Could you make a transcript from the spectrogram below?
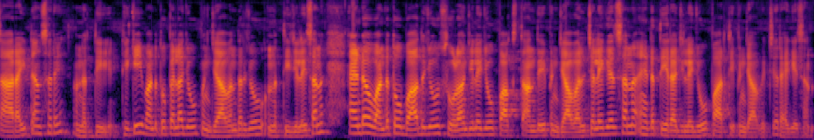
ਤਾਂ ਰਾਈਟ ਆਨਸਰ ਹੈ 29 ਠੀਕ ਹੈ ਜੀ, ਵੰਡ ਤੋਂ ਪਹਿਲਾਂ ਜੋ ਪੰਜਾਬ ਅੰਦਰ ਜੋ 29 ਜ਼ਿਲ੍ਹੇ ਸਨ ਐਂਡ ਵੰਡ ਤੋਂ ਬਾਅਦ ਜੋ 16 ਜ਼ਿਲ੍ਹੇ ਜੋ ਪਾਕਿਸਤਾਨ ਦੇ ਪੰਜਾਬ ਵੱਲ ਚਲੇ ਗਏ ਸਨ ਐਂਡ 13 ਜ਼ਿਲ੍ਹੇ ਜੋ ਭਾਰਤੀ ਪੰਜਾਬ ਵਿੱਚ ਰਹਿ ਗਏ ਸਨ।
